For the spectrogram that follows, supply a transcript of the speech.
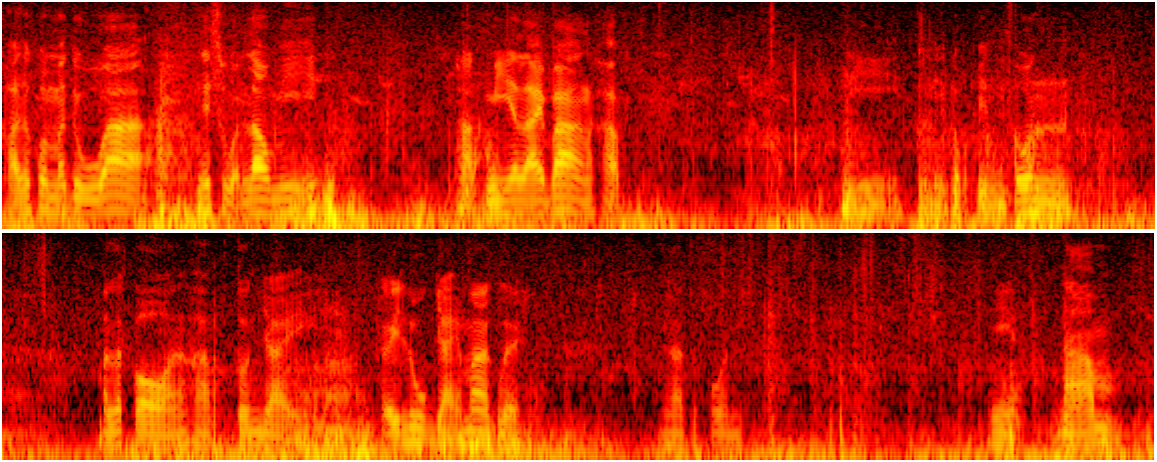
พาทุกคนมาดูว่าในสวนเรามีผักมีอะไรบ้างนะครับ นี่ตัวนี้ก็เป็นต้นมะละกอนะครับ ต้นใหญ่เฮ้ยลูกใหญ่มากเลยนะครับทุกคนนี่น้ำ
